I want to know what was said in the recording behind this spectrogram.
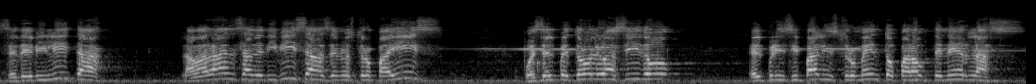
Se debilita la balanza de divisas de nuestro país, pues el petróleo ha sido el principal instrumento para obtenerlas.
